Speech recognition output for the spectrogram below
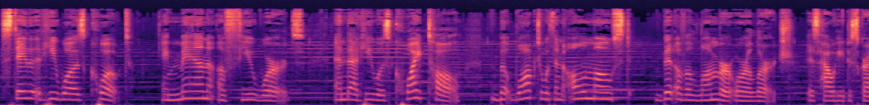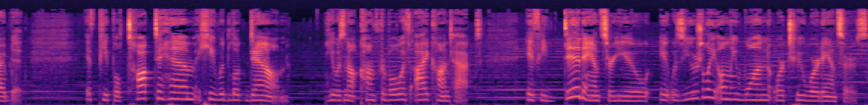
stated that he was, quote, a man of few words, and that he was quite tall, but walked with an almost bit of a lumber or a lurch, is how he described it. If people talked to him, he would look down. He was not comfortable with eye contact. If he did answer you, it was usually only one or two word answers.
